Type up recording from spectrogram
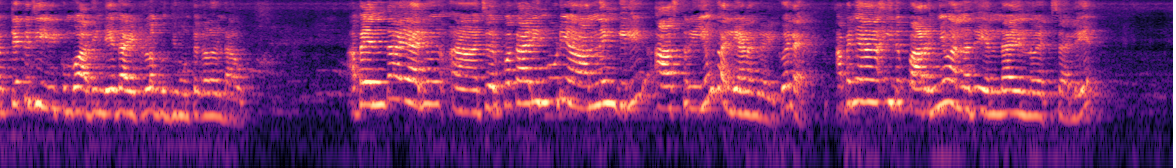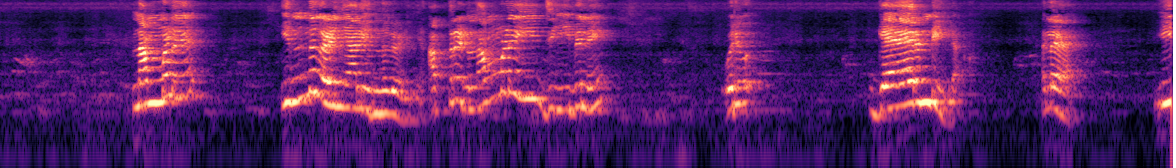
ഒറ്റയ്ക്ക് ജീവിക്കുമ്പോൾ അതിന്റെതായിട്ടുള്ള ബുദ്ധിമുട്ടുകൾ ഉണ്ടാവും. അപ്പൊ എന്തായാലും ചെറുപ്പക്കാരിയും കൂടി ആണെങ്കിൽ ആ സ്ത്രീയും കല്യാണം കഴിക്കും അല്ലെ? അപ്പൊ ഞാൻ ഇത് പറഞ്ഞു വന്നത് എന്താ എന്ന് വെച്ചാൽ നമ്മൾ ഇന്ന് കഴിഞ്ഞാൽ ഇന്ന് കഴിഞ്ഞ്. അത്രേ ഉള്ളൂ. നമ്മളെ ഈ ജീവന് ഒരു ഗ്യാരണ്ടി ഇല്ല. അല്ലേ? ഈ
